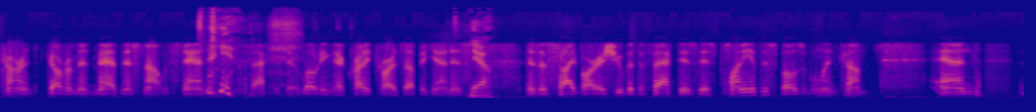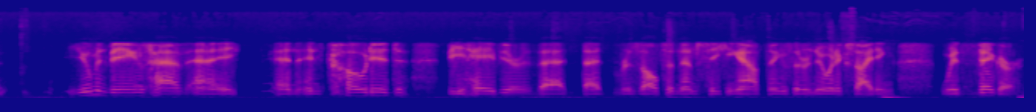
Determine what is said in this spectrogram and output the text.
current government madness notwithstanding, and the fact that they're loading their credit cards up again is Yeah. is a sidebar issue. But the fact is, there's plenty of disposable income, and human beings have a an encoded behavior that that results in them seeking out things that are new and exciting with vigor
